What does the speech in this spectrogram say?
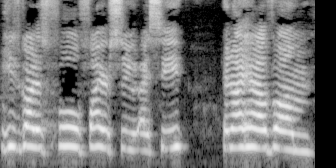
he's got his full fire suit, I see. And I have um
